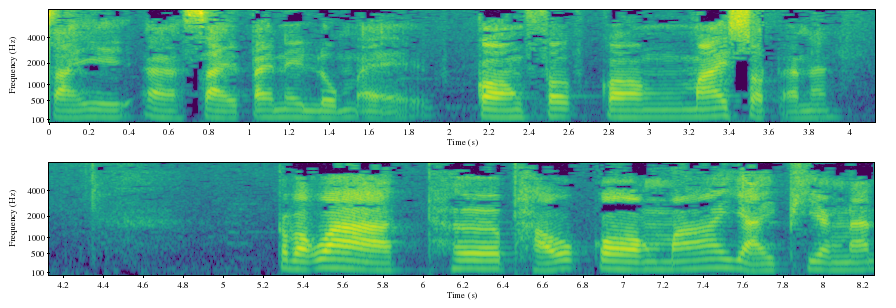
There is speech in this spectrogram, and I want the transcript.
ใส่ใส่ไปในหลุม กองกองไม้สดอันนั้น ก็บอกว่าเธอเผากองไม้ใหญ่เพียงนั้น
